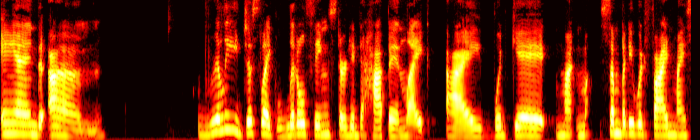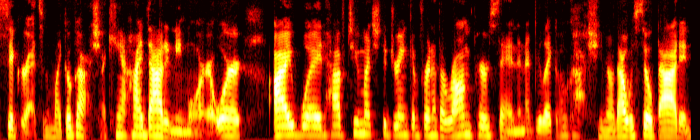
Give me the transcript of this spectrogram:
and um really just like little things started to happen like i would get my, my, somebody would find my cigarettes and i'm like oh gosh i can't hide that anymore or i would have too much to drink in front of the wrong person and i'd be like oh gosh you know that was so bad and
